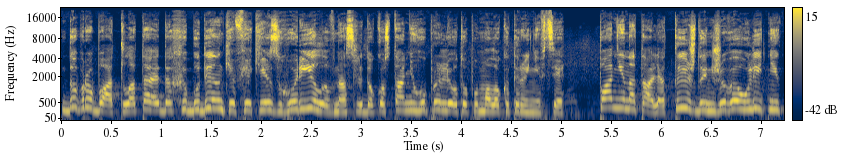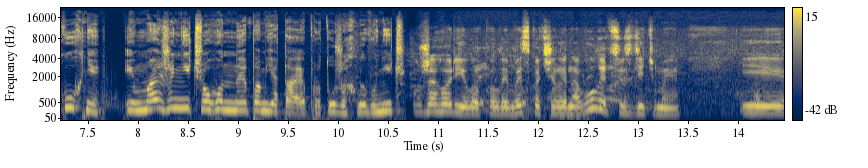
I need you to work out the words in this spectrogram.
Добробат латає дахи будинків, які згоріли внаслідок останнього прильоту по Малокатеринівці. Пані Наталя тиждень живе у літній кухні і майже нічого не пам'ятає про ту жахливу ніч. Вже горіло, коли вискочили на вулицю з дітьми. І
